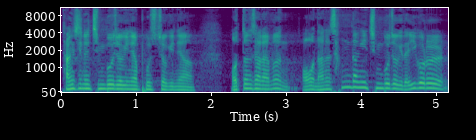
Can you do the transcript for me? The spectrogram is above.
당신은 진보적이냐 보수적이냐 어떤 사람은 어 나는 상당히 진보적이다 이거를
